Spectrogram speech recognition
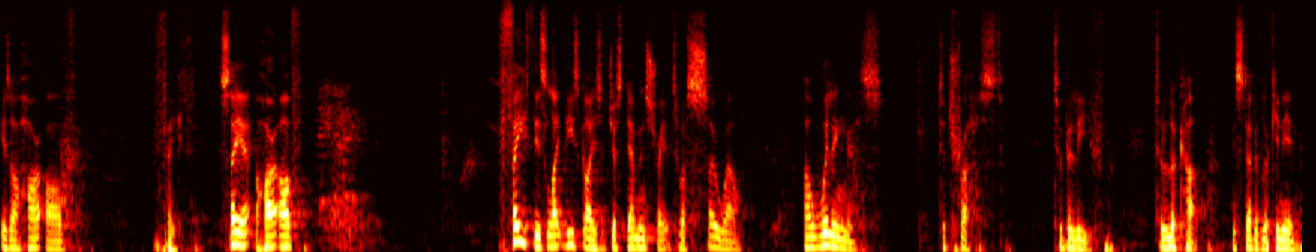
is a heart of faith. Say it, a heart of faith. Faith is like these guys have just demonstrated to us so well a willingness to trust, to believe, to look up instead of looking in,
